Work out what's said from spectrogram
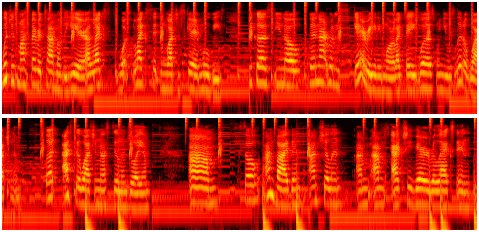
Which is my favorite time of the year. I like what like sitting watching scary movies because you know they're not really scary anymore like they was when you was little watching them. But I still watch them. I still enjoy them. Um, so I'm vibing. I'm chilling. I'm I'm actually very relaxed and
